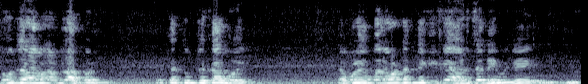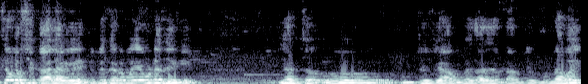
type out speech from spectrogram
तो जर आम्हाला आणला आपण तर तुमचं काम होईल. त्यामुळे मला वाटत नाही की काही अडचण आहे. म्हणजे इतक्या वर्ष का लागले तुम्ही खरं म्हणजे एवढंच आहे की अं, तुमचे जे उमेदवार आहेत आमचे मुन्नाभाई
